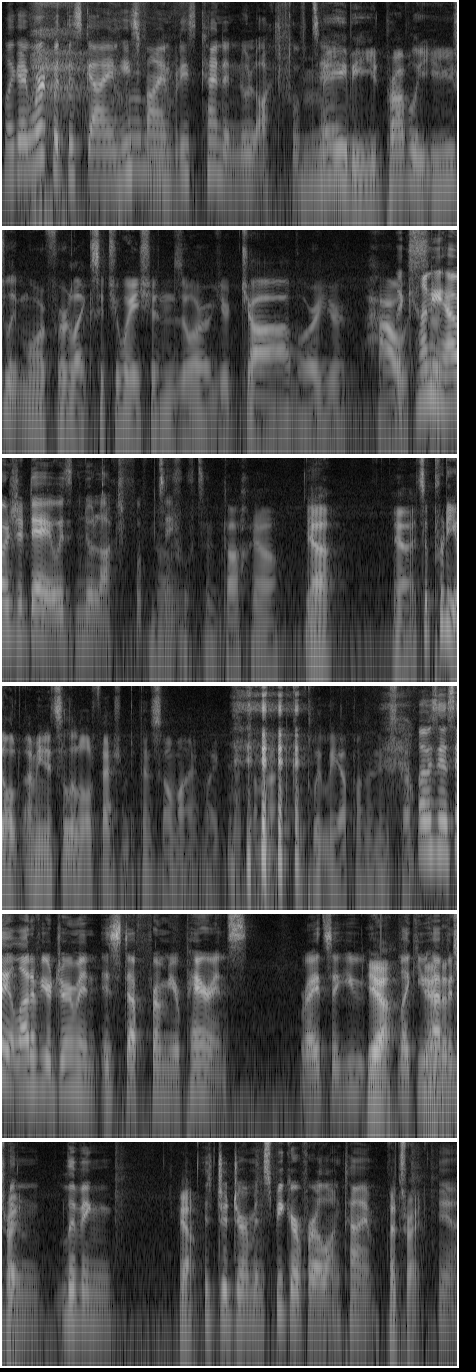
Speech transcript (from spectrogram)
Like I work with this guy and he's oh. fine, but he's kind of 0815. Maybe you'd probably you usually more for like situations or your job or your house. Like, honey, how was your day? It was 0815. 0815 Tag, yeah. Yeah. Yeah, it's a pretty old. I mean, it's a little old-fashioned, but then so am I. Like, I'm not completely up on the new stuff. Well, I was gonna say a lot of your German is stuff from your parents, right? So you, Yeah, like you yeah, haven't that's right. been living Yeah, as a German speaker for a long time. that's right. Yeah,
